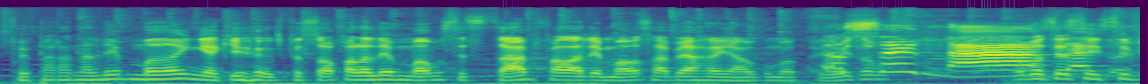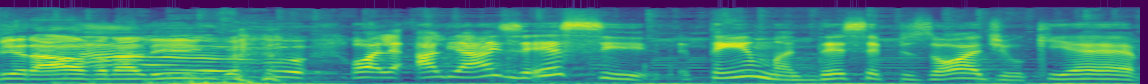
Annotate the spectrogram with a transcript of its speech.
foi parar na Alemanha, que o pessoal fala alemão, você sabe falar alemão, sabe arranhar alguma coisa. Eu sei nada. Ou você assim, se virava na língua. Olha, aliás, esse tema desse episódio, que é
